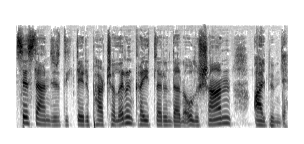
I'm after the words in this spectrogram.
seslendirdikleri parçaların kayıtlarından oluşan albümde.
